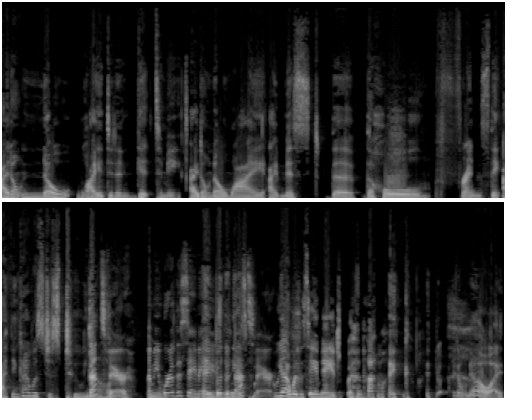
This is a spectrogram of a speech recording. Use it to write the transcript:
I don't know why it didn't get to me. I don't know why I missed the the whole friends thing. I think I was just too young. That's fair. I mean, we're the same age, and, but, but that's is, fair. Yeah, we're the same age, but I'm like, I don't, I don't know. I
